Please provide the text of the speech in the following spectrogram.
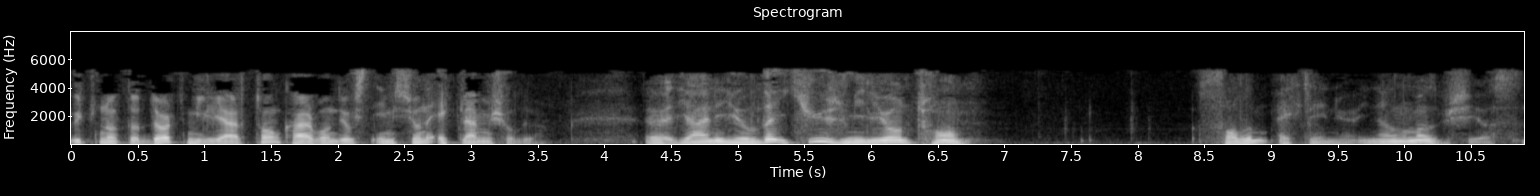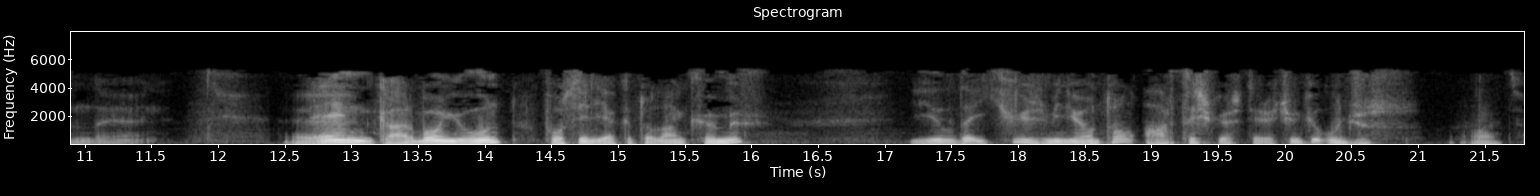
evet. 3.4 milyar ton karbondioksit emisyonu eklenmiş oluyor. Evet yani yılda 200 milyon ton salım ekleniyor. İnanılmaz bir şey aslında yani. Ee, en karbon yoğun fosil yakıt olan kömür yılda 200 milyon ton artış gösteriyor. Çünkü ucuz. Evet.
